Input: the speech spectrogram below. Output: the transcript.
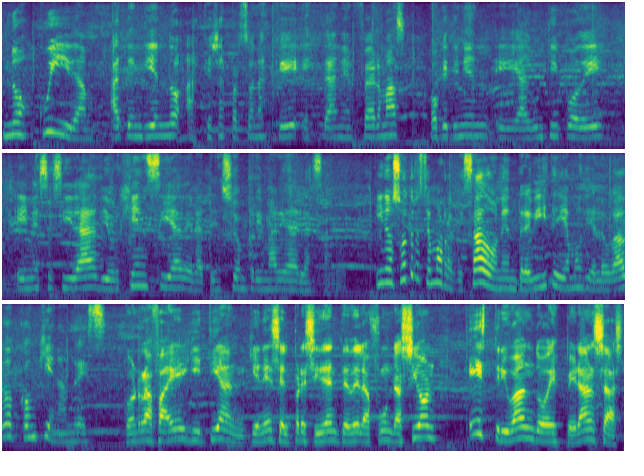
nos cuidan atendiendo a aquellas personas que están enfermas o que tienen eh, algún tipo de eh, necesidad de urgencia de la atención primaria de la salud. Y nosotros hemos realizado una entrevista y hemos dialogado con quién, Andrés. Con Rafael Guitián, quien es el presidente de la fundación, estribando esperanzas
